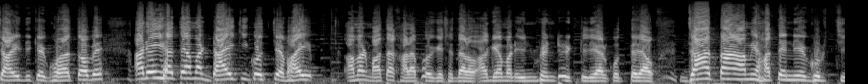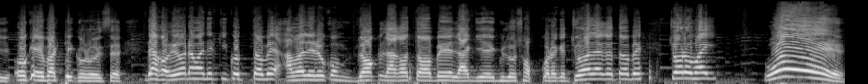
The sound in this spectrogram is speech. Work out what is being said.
চারিদিকে ঘোরাতে হবে। আর এই হাতে আমার ডাই কি করছে ভাই? আমার মাথা খারাপ হয়ে গেছে, দাঁড়াও, আগে আমার ইনভেন্টরি ক্লিয়ার করতে যাও। যা তা আমি হাতে নিয়ে ঘুরছি। ওকে এবার ঠিক রয়েছে। দেখো, এবার আমাদের কি করতে হবে? আমাদের এরকম ব্লক লাগাতে হবে, লাগিয়ে এগুলো সব করে জোড়া লাগাতে হবে। চলো ভাই। ওয়ে!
